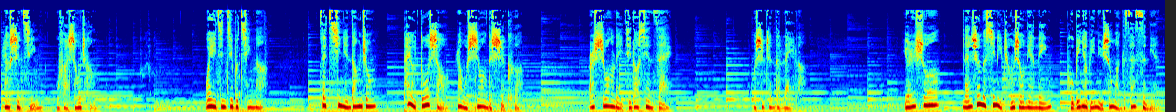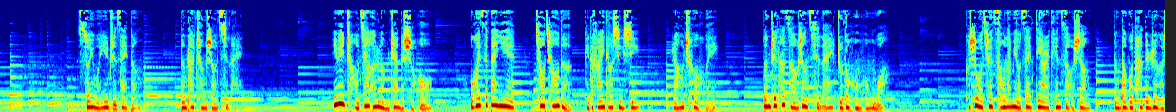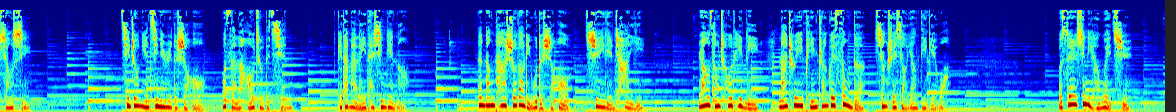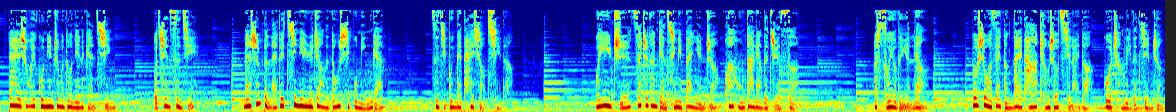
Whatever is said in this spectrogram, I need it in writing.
让事情无法收场。我已经记不清了，在七年当中，他有多少让我失望的时刻，而失望累积到现在，我是真的累了。有人说，男生的心理成熟年龄普遍要比女生晚个三四年。所以我一直在等，等他成熟起来。因为吵架而冷战的时候，我会在半夜悄悄的给他发一条信息，然后撤回，等着他早上起来主动哄哄我。可是我却从来没有在第二天早上等到过他的任何消息。七周年纪念日的时候，我攒了好久的钱，给他买了一台新电脑。但当他收到礼物的时候，却一脸诧异，然后从抽屉里拿出一瓶专柜送的香水小样递给我。我虽然心里很委屈，但还是会顾念这么多年的感情。我劝自己，男生本来对纪念日这样的东西不敏感，自己不应该太小气的。我一直在这段感情里扮演着宽宏大量的角色。而所有的原谅，都是我在等待他成熟起来的过程里的见证。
